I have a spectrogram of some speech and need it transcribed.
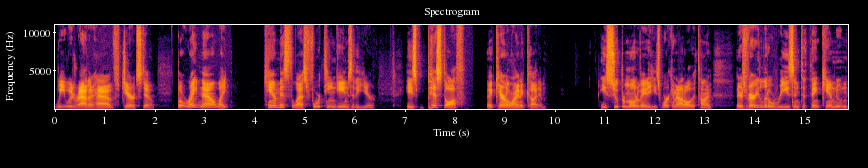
We would rather have Jarrett Stidham. But right now, like Cam missed the last 14 games of the year. He's pissed off that Carolina cut him. He's super motivated. He's working out all the time. There's very little reason to think Cam Newton,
